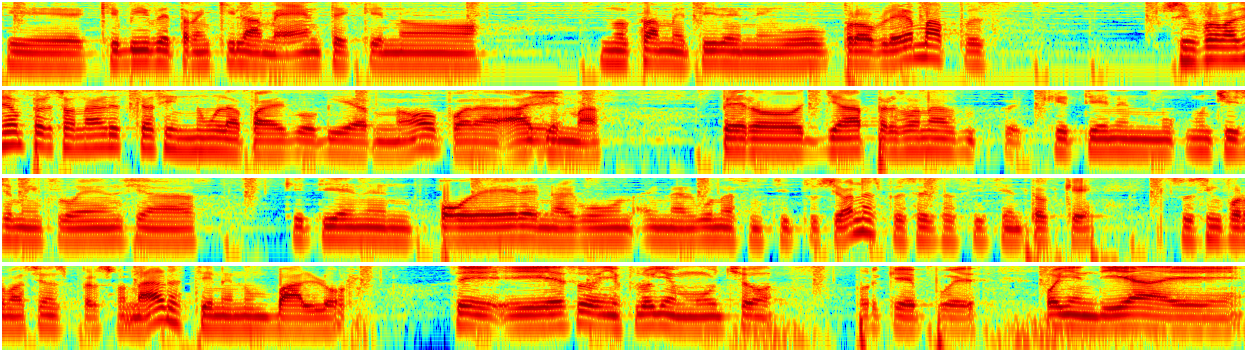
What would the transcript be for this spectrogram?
que, que vive tranquilamente, que no, no está metida en ningún problema, pues su información personal es casi nula para el gobierno o para alguien más. Pero ya personas que tienen mu- muchísimas influencias, que tienen poder en, algún, en algunas instituciones, pues es así, siento que sus informaciones personales tienen un valor. Sí, y eso influye mucho porque pues hoy en día eh,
